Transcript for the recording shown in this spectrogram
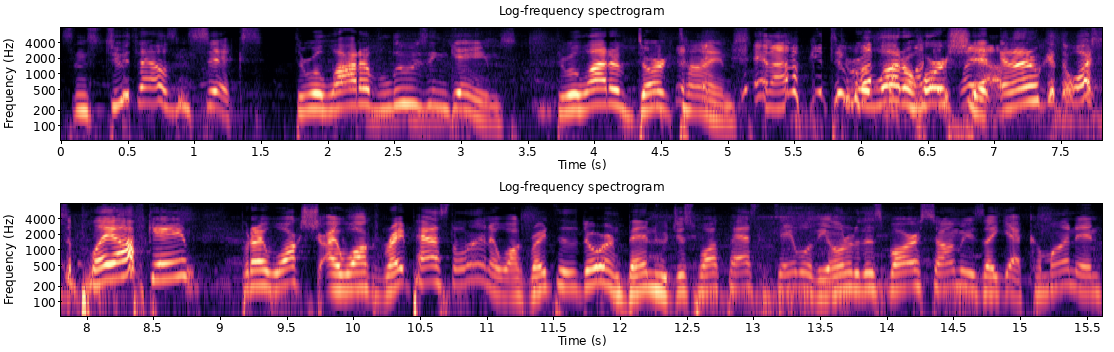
since 2006 through a lot of losing games, through a lot of dark times, and I don't get to through a lot the of fucking horse shit, and I don't get to watch the playoff game. But I walked, I walked right past the line. I walked right to the door, and Ben, who just walked past the table, the owner of this bar, saw me. He's like, "Yeah, come on in."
